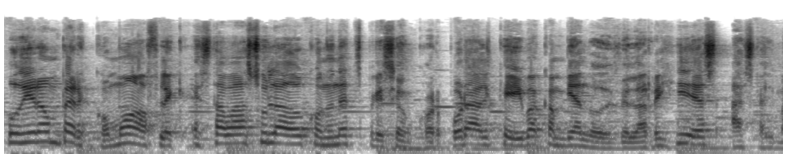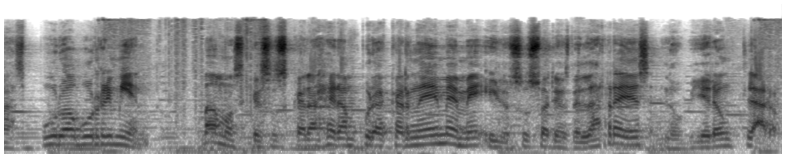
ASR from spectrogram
pudieron ver cómo Affleck estaba a su lado con una expresión corporal que iba cambiando desde la rigidez hasta el más puro aburrimiento. Vamos, que sus caras eran pura carne de meme y los usuarios de las redes lo vieron claro.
